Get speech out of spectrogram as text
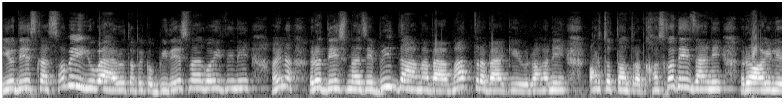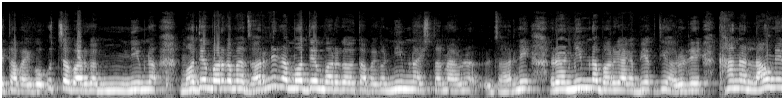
यो देशका सबै युवाहरू तपाईँको विदेशमा गइदिने होइन? र देशमा चाहिँ वृद्ध आमा बा मात्र बाँकी रहने अर्थतन्त्र खस्कदै जाने र अहिले तपाईँको उच्च वर्ग निम्न मध्यम वर्गमा झर्ने र मध्यम वर्ग तपाईँको निम्न स्तरमा झर्ने र निम्न वर्गका व्यक्तिहरूले खाना लाउने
